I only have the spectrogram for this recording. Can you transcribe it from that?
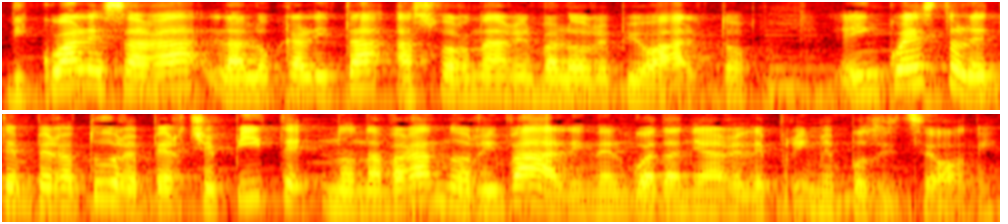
di quale sarà la località a sfornare il valore più alto e in questo le temperature percepite non avranno rivali nel guadagnare le prime posizioni.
